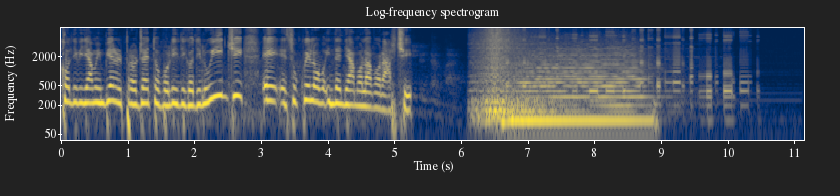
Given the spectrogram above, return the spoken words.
condividiamo in pieno il progetto politico di Luigi e su quello intendiamo lavorarci.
